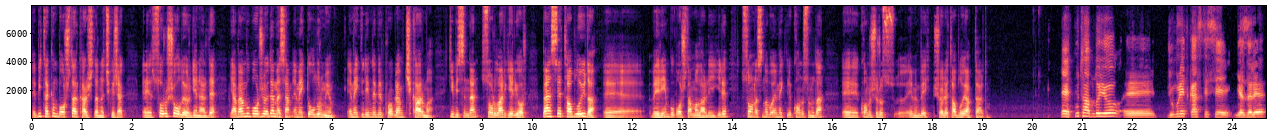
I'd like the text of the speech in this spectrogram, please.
e, bir takım borçlar karşılarına çıkacak. E, soru şu oluyor genelde. Ya ben bu borcu ödemesem emekli olur muyum? Emekliliğimde bir problem çıkar mı? Gibisinden sorular geliyor. Ben size tabloyu da e, vereyim bu borçlanmalarla ilgili. Sonrasında bu emeklilik konusunu da e, konuşuruz. E, Emin Bey şöyle tabloyu aktardım. Evet bu tabloyu e, Cumhuriyet Gazetesi yazarı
